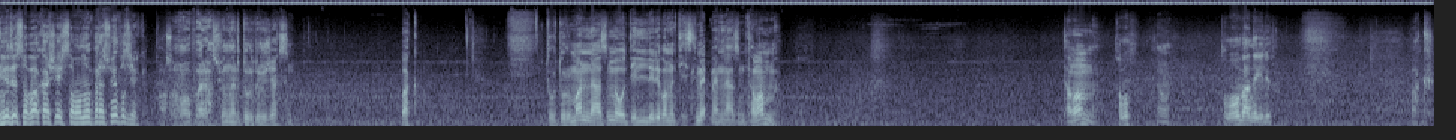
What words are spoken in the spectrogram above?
Yine de sabaha karşı eş zamanlı operasyon yapılacak. O zaman operasyonları durduracaksın. Bak. Durdurman lazım ve o delilleri bana teslim etmen lazım tamam mı? Tamam mı? Tamam. Tamam. Tamam ben de geliyorum. Bak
